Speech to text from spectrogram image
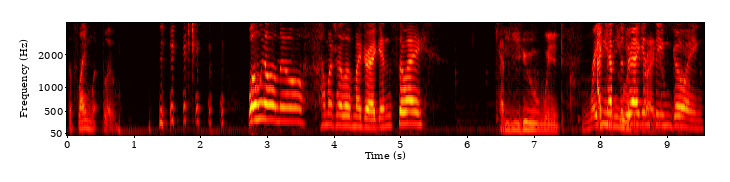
the flame went blue. well, we all know how much I love my dragons, so I kept you went crazy I kept the dragon, dragon theme stuff. going.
